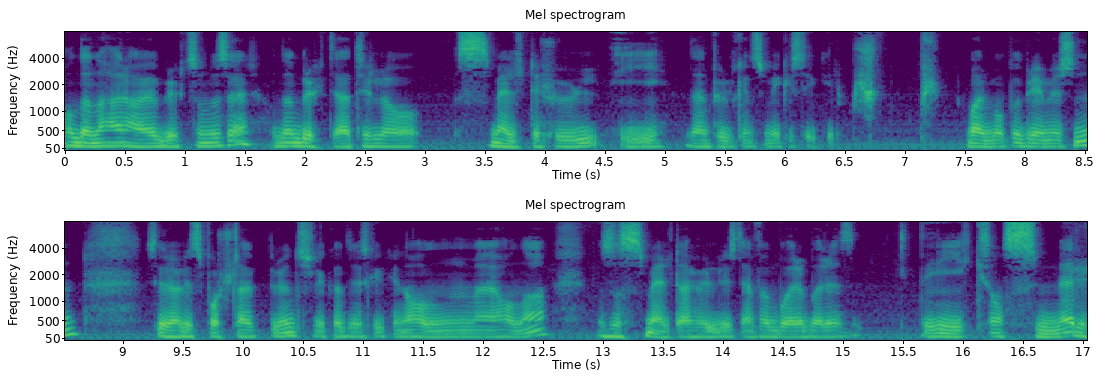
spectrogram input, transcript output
og denne her har jeg brukt, som du ser. Og den brukte jeg til å smelte hull i den pulken som ikke stykker. Varme opp i primusen. Surra litt sportsteip rundt, slik at jeg skulle kunne holde den med hånda. Og så smelte jeg hull istedenfor å bore. Bare, det gikk sånn smør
